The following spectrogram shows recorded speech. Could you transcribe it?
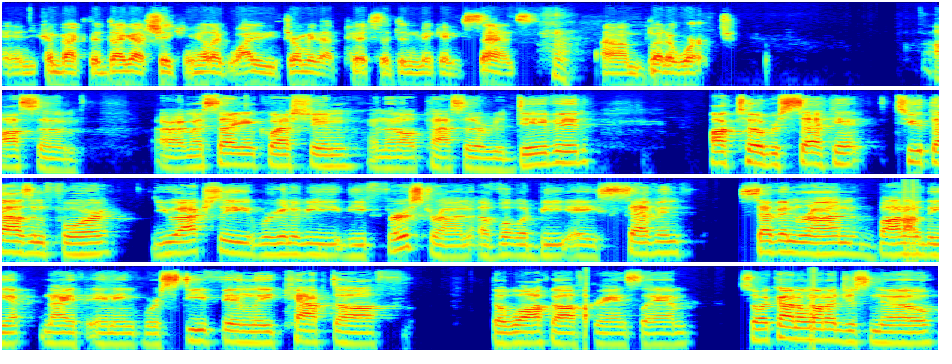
and you come back to the dugout shaking your head like, why did he throw me that pitch? That didn't make any sense. Um, but it worked. Awesome. All right, my second question, and then I'll pass it over to David. October 2nd, 2004, you actually were going to be the first run of what would be a seventh, seven run, bottom of the ninth inning, where Steve Finley capped off the walk off grand slam. So I kind of want to just know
